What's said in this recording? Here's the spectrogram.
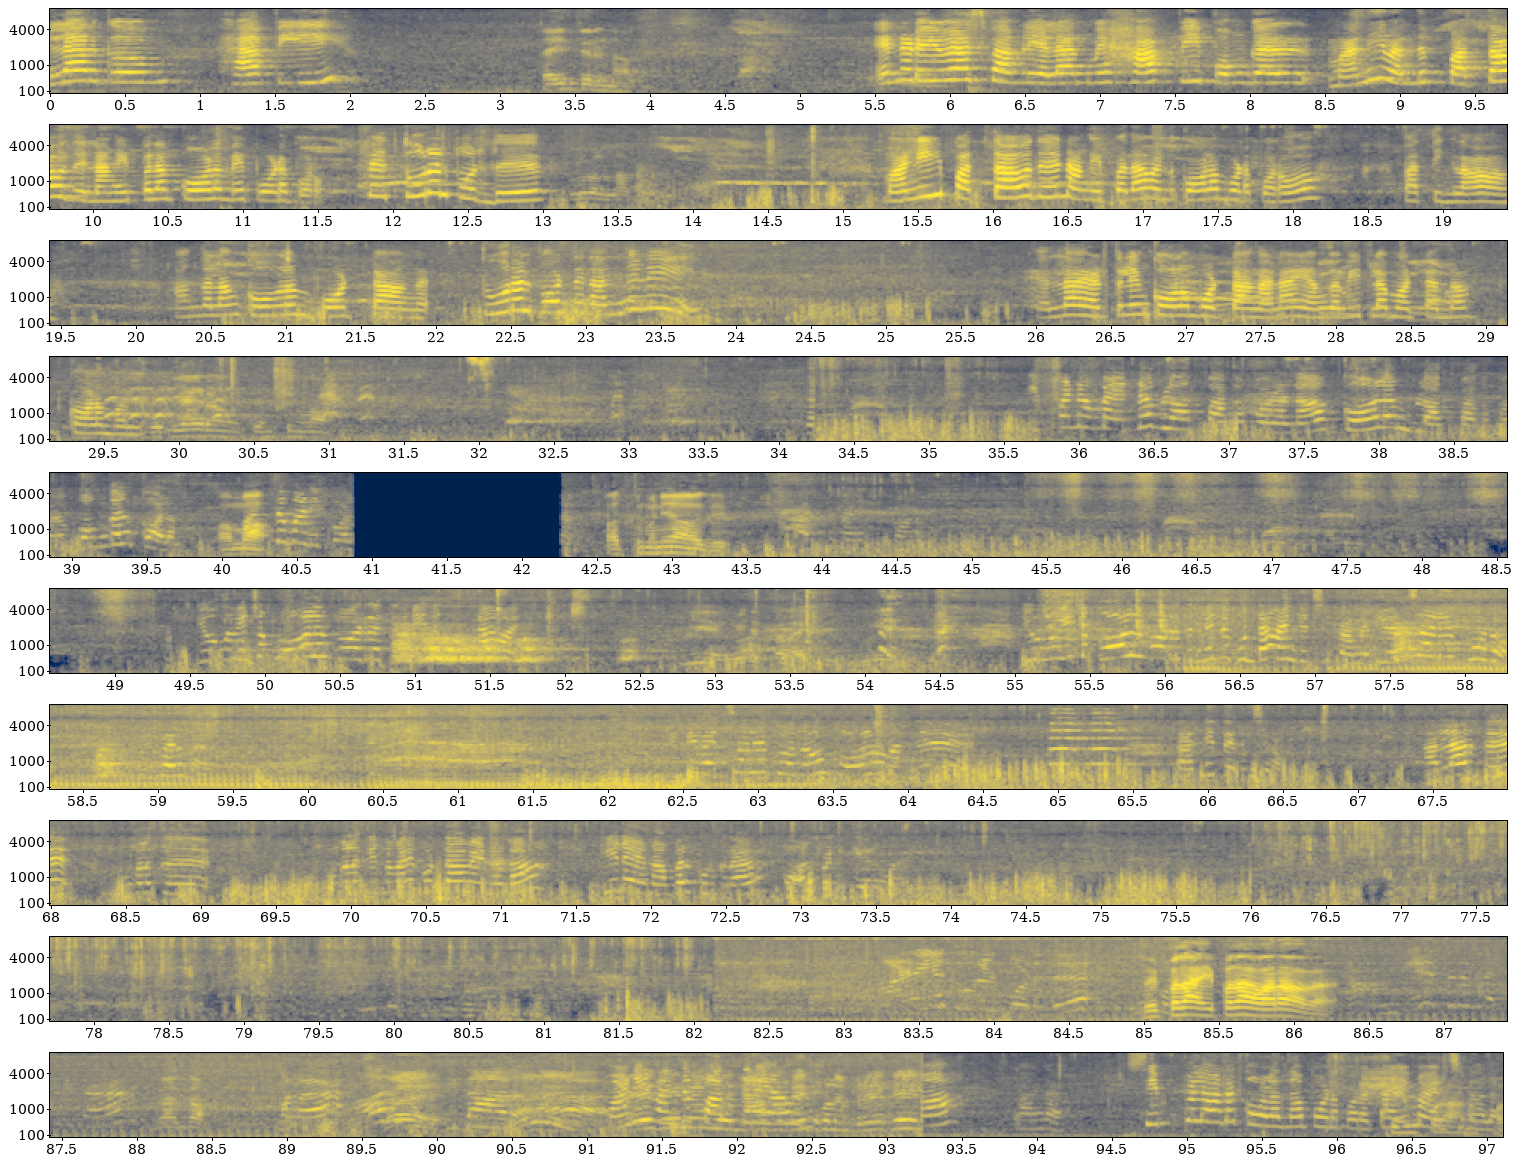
எல்லாருக்கும் ஹாப்பி தை திருநாள். என்னோட யூஎஸ் ஃபேமிலி எல்லாருக்குமே ஹாப்பி பொங்கல். மணி வந்து பத்தாவது. நாங்கள் இப்போ தான் கோலமே போட போகிறோம் இப்போ தூரல் போடுது. மணி பத்தாவது. நாங்கள் இப்போ தான் வந்து கோலம் போட போகிறோம் பார்த்தீங்களா அங்கெல்லாம் கோலம் போட்டாங்க. தூரல் போடுது நந்தினி. எல்லா இடத்துலையும் கோலம் போட்டாங்க. ஆனால் எங்கள் வீட்டில் மட்டும்தான் கோலம் போடல. இப்போ நம்ம என்ன vlog பார்க்க போறோம்னா கோலம் vlog பார்க்க போறோம். பொங்கல் கோலம். ஆமாம் பத்து மணி கோலம். பத்து மணி ஆகுது பத்து மணிக்கு கோலம் இவங்க வீட்டுல கோலம் போடுறதுக்கு இந்த குண்டா வாங்கி- இவங்க வீட்டுல கோலம் போடுறதுக்கு இந்த குண்டா வாங்கி வச்சிருக்காங்க இது வச்சாலே போதும் இது பாருங்க இப்படி வச்சாலே போதும் கோலம் வந்து தண்ணி தெளிச்சிடும் நல்லா இருக்கு உங்களுக்கு உங்களுக்கு இந்த மாதிரி குண்டா வேணும்னா கீழே என் நம்பர் கொடுக்குறேன் கால் பண்ணி கேளுங்க மழையே தூரல் போடுது இப்போதான் இப்போதான் வரா அவ. சிம்பிளான கோலம் தான் போட போறேன். டைம் ஆயிடுச்சுனால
